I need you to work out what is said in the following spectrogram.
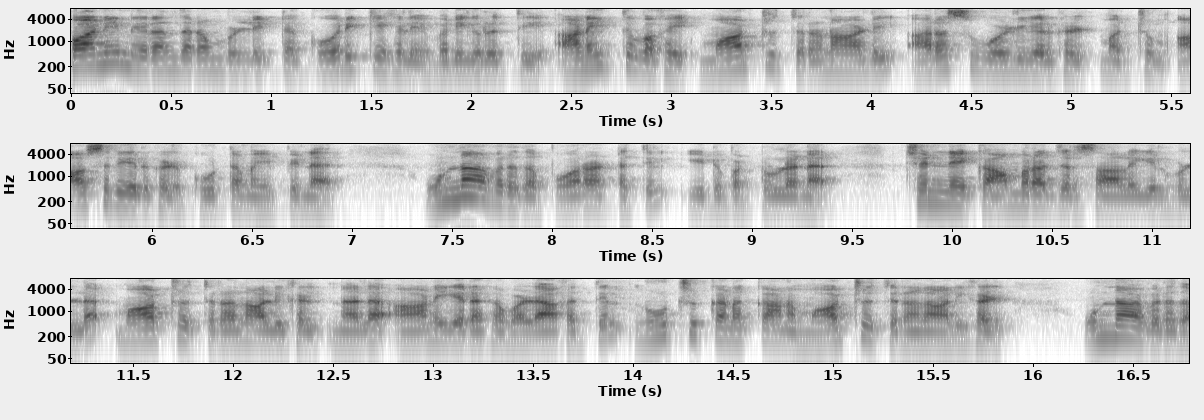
பணி நிரந்தரம் உள்ளிட்ட கோரிக்கைகளை வலியுறுத்தி அனைத்து வகை மாற்றுத்திறனாளி அரசு ஊழியர்கள் மற்றும் ஆசிரியர்கள் கூட்டமைப்பினர் உண்ணாவிரத போராட்டத்தில் ஈடுபட்டுள்ளனர். சென்னை காமராஜர் சாலையில் உள்ள மாற்றுத்திறனாளிகள் நல ஆணையரக வளாகத்தில் நூற்றுக்கணக்கான மாற்றுத்திறனாளிகள் உண்ணாவிரத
